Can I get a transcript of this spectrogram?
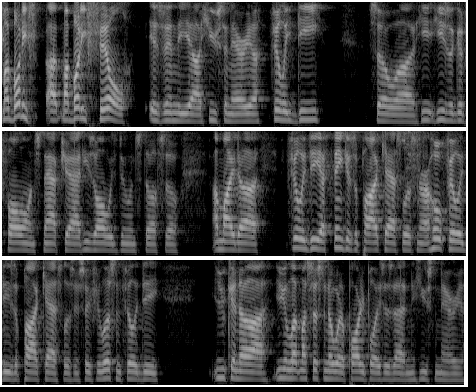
My buddy, uh, my buddy Phil is in the uh, Houston area, Philly D. So uh, he he's a good follow on Snapchat. He's always doing stuff. So I might uh, Philly D. I think is a podcast listener. I hope Philly D is a podcast listener. So if you listen, Philly D, you can uh, you can let my sister know where the party place is at in the Houston area.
